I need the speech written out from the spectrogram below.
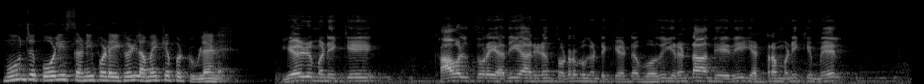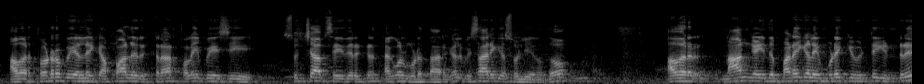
மூன்று போலீஸ் தனிப்படைகள் அமைக்கப்பட்டுள்ளன. ஏழு மணிக்கு காவல்துறை அதிகாரியிடம் தொடர்பு கண்டு கேட்டபோது இரண்டாம் தேதி எட்டரை மணிக்கு மேல் அவர் தொடர்பு எல்லைக்கு அப்பால் இருக்கிறார். தொலைபேசி சுவிட்ச் ஆஃப் செய்திருக்கிற தகவல் கொடுத்தார்கள். விசாரிக்க சொல்லியிருந்தோம். அவர் நான்கைந்து படைகளை முடக்கிவிட்டு இன்று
